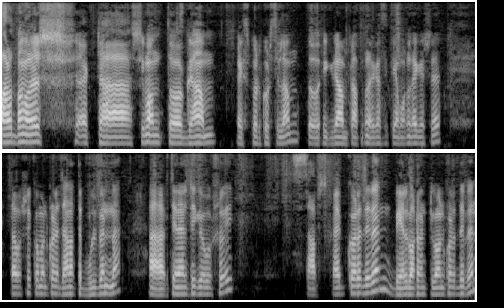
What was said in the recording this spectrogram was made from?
ভারত বাংলাদেশ একটা সীমান্ত গ্রাম এক্সপ্লোর করছিলাম। তো এই গ্রামটা আপনাদের কাছে কেমন লেগেছে তা অবশ্যই কমেন্ট করে জানাতে ভুলবেন না। আর চ্যানেলটিকে অবশ্যই সাবস্ক্রাইব করে দেবেন, বেল বাটনটি অন করে দেবেন।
